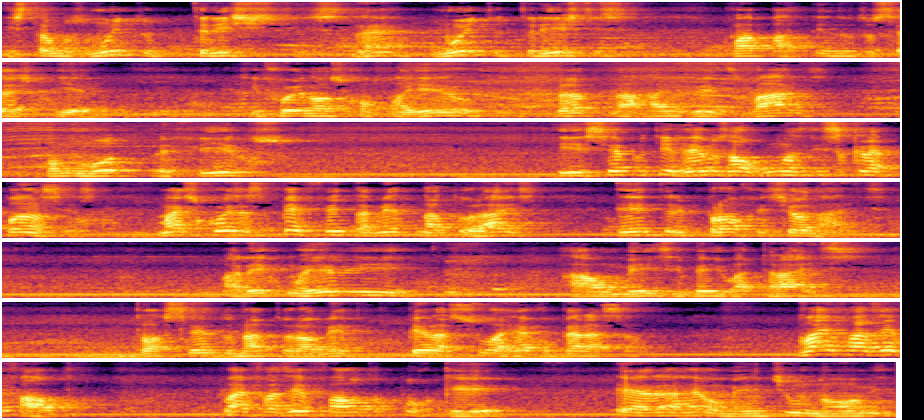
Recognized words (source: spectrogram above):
Estamos muito tristes, né? Muito tristes com a partida do Sérgio Pinheiro, que foi nosso companheiro, tanto na Rádio Verdes Mares, como no outro prefixo. E sempre tivemos algumas discrepâncias, mas coisas perfeitamente naturais entre profissionais. Falei com ele há um mês e meio atrás, torcendo naturalmente pela sua recuperação. Vai fazer falta. Vai fazer falta porque era realmente um nome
